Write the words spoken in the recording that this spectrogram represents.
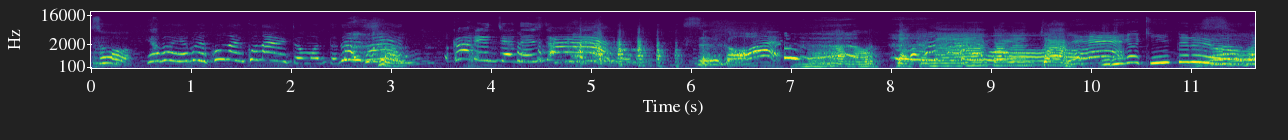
そうやばいやばい来ない来ないと思ったらカレンちゃんでしたすごい。乗ってくねカレンちゃん。ね振りが効いてるよ。素晴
